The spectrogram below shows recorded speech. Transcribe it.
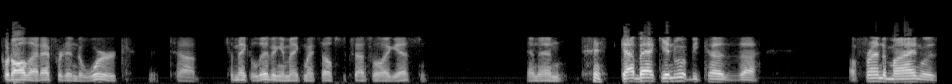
put all that effort into work to, to make a living and make myself successful, I guess. And then got back into it because, uh, a friend of mine was,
